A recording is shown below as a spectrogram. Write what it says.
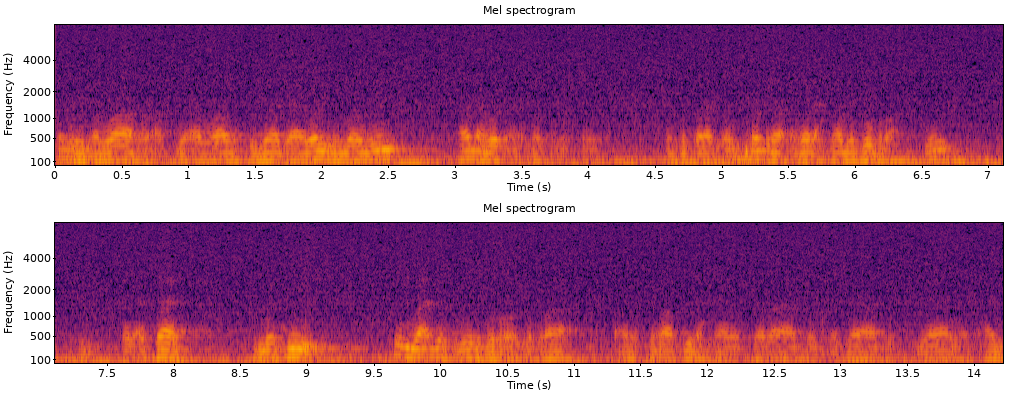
توحيد الله وأسماء الله وصفاته والإمام هذا هو الفقه الأكبر هو الأحكام الكبرى الأساس المتين ثم بعد تكون الفروع الأخرى وعلى الصراط في احكام الصلاه والزكاه والصيام والحج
